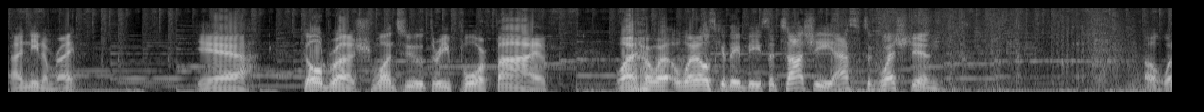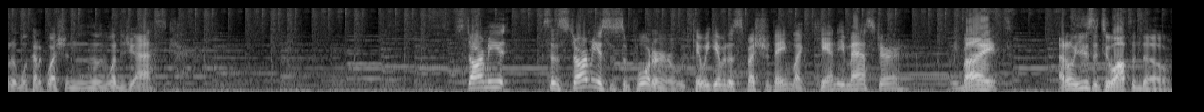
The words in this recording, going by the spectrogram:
I need them, right? Yeah. Gold Rush. One, two, three, four, five. What, what, what else could they be? Satoshi asks a question. Oh, what, what kind of question? What did you ask? Starmie, since Starmie is a supporter, can we give it a special name like Candy Master? We might. I don't use it too often though.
